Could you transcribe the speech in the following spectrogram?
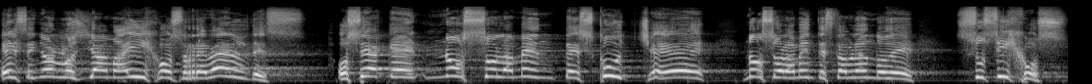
el Señor los llama hijos rebeldes. O sea que no solamente escuche no solamente está hablando de sus hijos,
